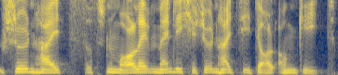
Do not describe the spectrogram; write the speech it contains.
Schönheits, das normale männliche Schönheitsideal angeht.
